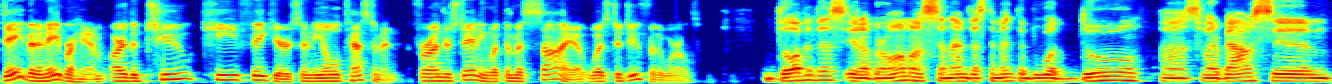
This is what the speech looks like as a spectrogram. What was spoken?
David and Abraham are the two key figures in the Old Testament for understanding what the Messiah was to do for the world. Dovydas ir Abraomas Senajame testamente buvo du uh, svarbiausi, mm,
